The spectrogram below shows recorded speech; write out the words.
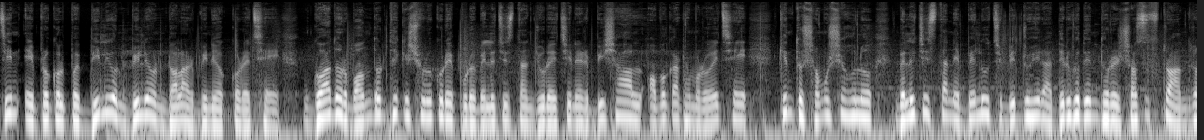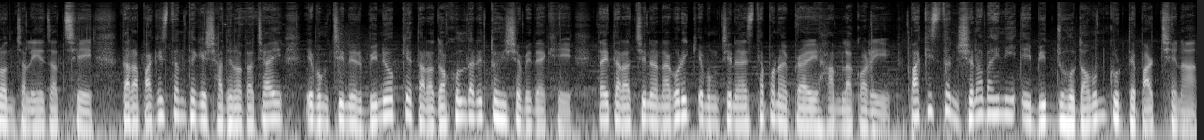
চীন এই প্রকল্পে বিলিয়ন বিলিয়ন ডলার বিনিয়োগ করেছে। গোয়াদর বন্দর থেকে শুরু করে পুরো বেলুচিস্তান জুড়ে চীনের বিশাল অবকাঠামো রয়েছে। কিন্তু সমস্যা হলো, বেলুচিস্তানে বেলুচ বিদ্রোহীরা দীর্ঘদিন ধরে সশস্ত্র আন্দোলন চালিয়ে যাচ্ছে। তারা পাকিস্তান থেকে স্বাধীনতা চায় এবং চীনের বিনিয়োগকে তারা দখলদারিত্ব হিসেবে দেখে। তাই তারা চীনা নাগরিক এবং চীনা স্থাপনায় প্রায় হামলা করে। পাকিস্তান সেনাবাহিনী এই বিদ্রোহ দমন করতে পারছে না।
